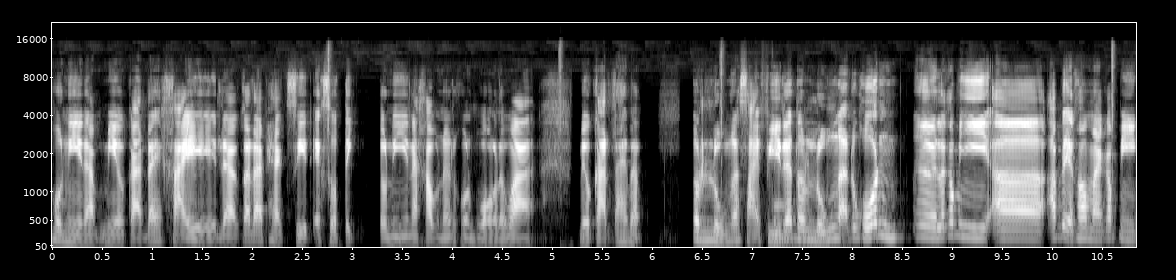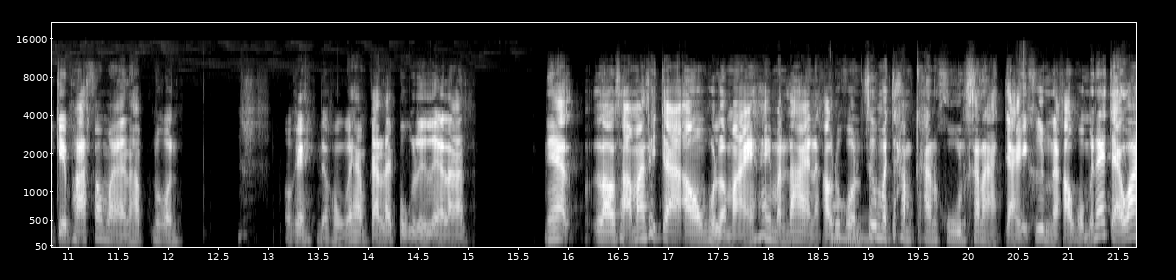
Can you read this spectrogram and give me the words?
พวกนี้นะครับ มีโอกาสได้ไข่ แล้วก็ได้แพ็กซีดเอ็กโซติกตัวนี้นะครับผมนะทุกคนบอกเลยว่า มีโอกาสได้แบบต้นลุงอะสายฟรีได้ต้นลุงอะทุกคน เออ แล้วก็มีเอ่ออัปเดตเข้ามาก็มีเกมพาสเข้ามานะครับ ทุกคน โอเค เดี๋ยวผมก็ทำการไล่ปลูกเรื่อยๆแล้วกัน เนี่ยเราสามารถที่จะเอาผลไม้ให้มันได้นะครับทุกคนซึ่งมันจะทำการคูณขนาดใหญ่ขึ้นนะครับ ผมไม่แน่ใจว่า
